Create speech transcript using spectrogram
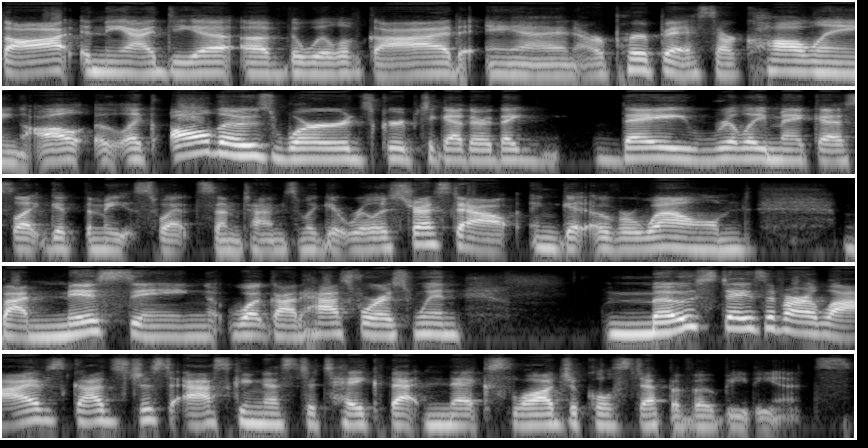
thought and the idea of the will of God and our purpose, our calling, all like all those words grouped together, they they really make us like get the meat sweats sometimes. We get really stressed out and get overwhelmed by missing what God has for us when most days of our lives, God's just asking us to take that next logical step of obedience,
